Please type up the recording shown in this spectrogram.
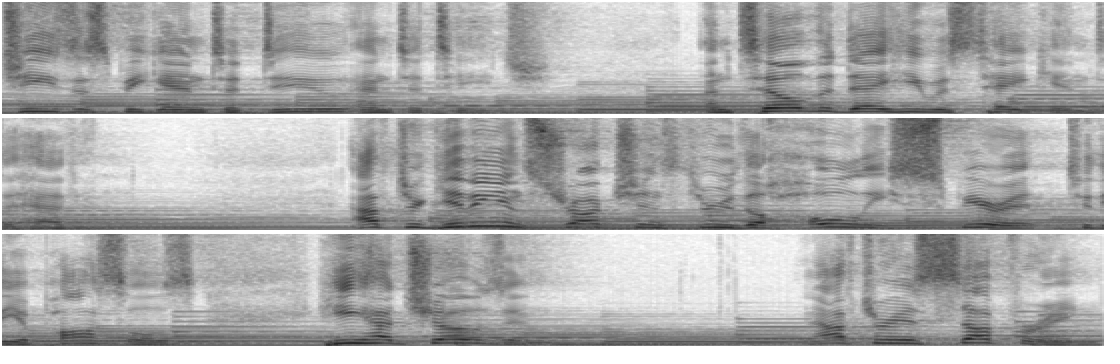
Jesus began to do and to teach until the day he was taken to heaven. After giving instructions through the Holy Spirit to the apostles he had chosen, and after his suffering,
